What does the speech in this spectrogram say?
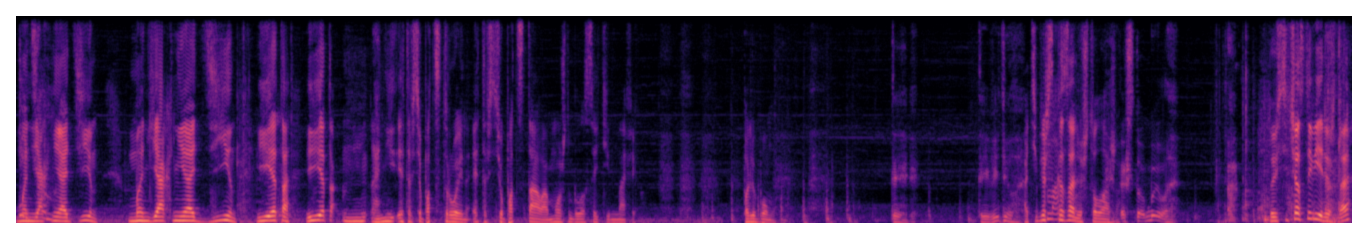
Маньяк Идём. не один. Маньяк не один. И это... И это... Они... Это все подстроено. Это все подстава. Можно было сойти нафиг. По-любому. Ты... Ты видела? А тебе же сказали, что лажа. Это что было? То есть сейчас ты веришь, да?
